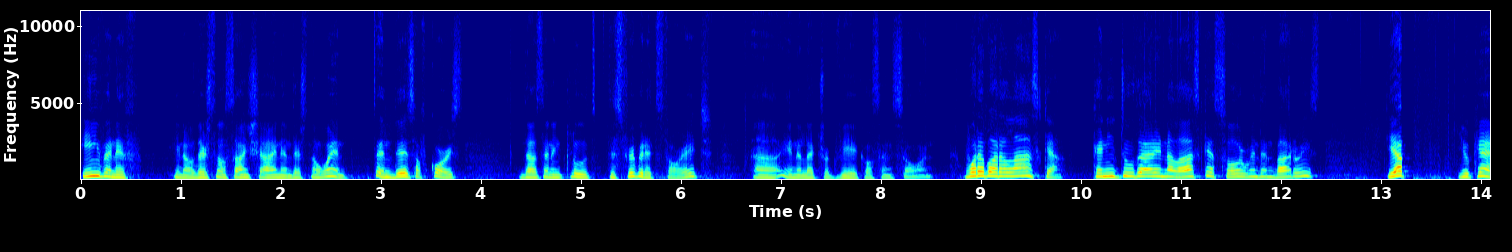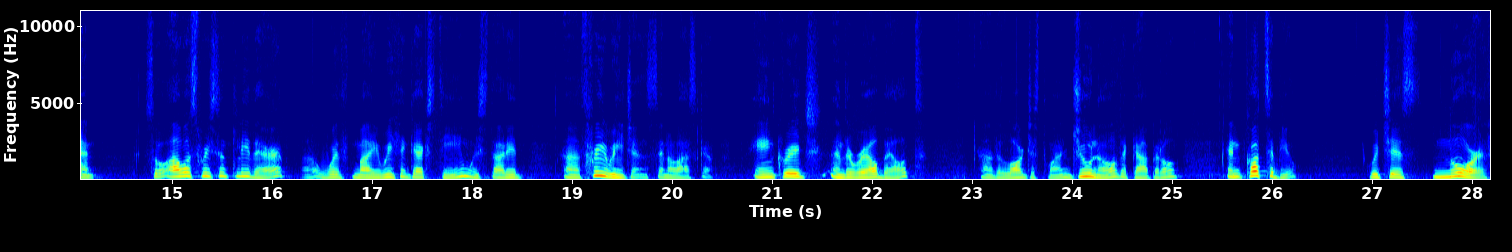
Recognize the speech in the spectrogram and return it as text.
even if you know there's no sunshine and there's no wind. And this, of course, doesn't include distributed storage uh, in electric vehicles and so on. What about Alaska? Can you do that in Alaska, solar, wind, and batteries? Yep, you can. So I was recently there uh, with my RethinkX team. We studied uh, three regions in Alaska. Anchorage and the rail belt, uh, the largest one, Juneau, the capital, and Kotzebue, which is north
